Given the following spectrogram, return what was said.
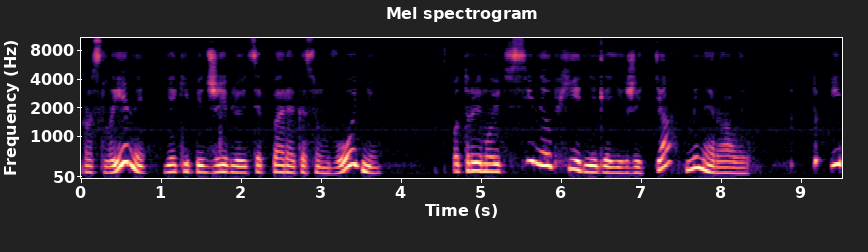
Рослини, які підживлюються перекисом водню, отримують всі необхідні для їх життя мінерали. І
